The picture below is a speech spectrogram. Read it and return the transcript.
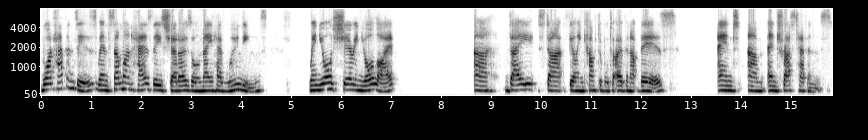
What happens is when someone has these shadows or may have woundings when you're sharing your light uh, they start feeling comfortable to open up theirs and um, and trust happens.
